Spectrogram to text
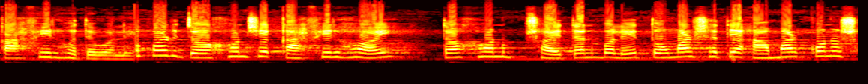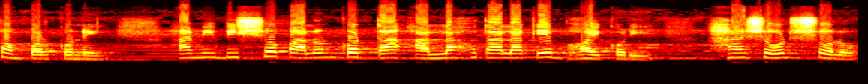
কাফির হতে বলে। তারপর যখন সে কাফির হয়, তখন শয়তান বলে, তোমার সাথে আমার কোনো সম্পর্ক নেই। আমি বিশ্ব পালনকর্তা আল্লাহ তালাকে ভয় করি। হাসর ষোলো।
